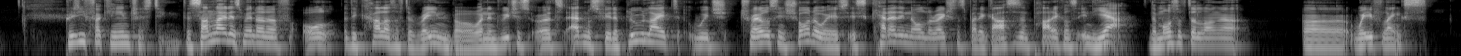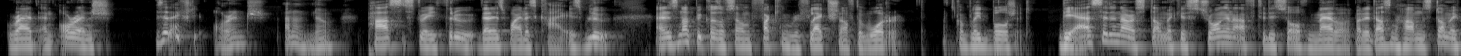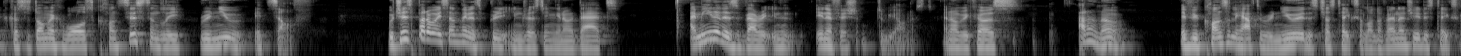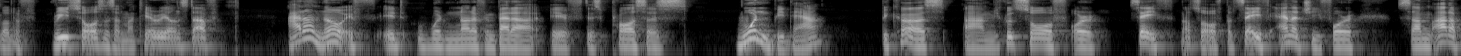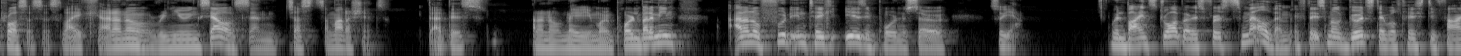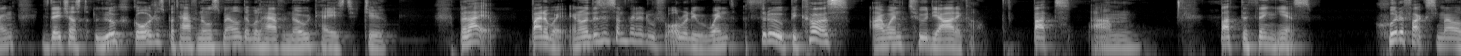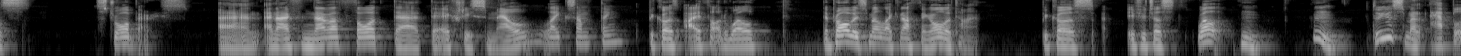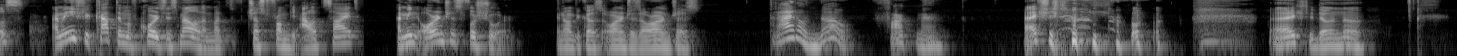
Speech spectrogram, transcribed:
pretty fucking interesting. The sunlight is made out of all the colors of the rainbow. When it reaches Earth's atmosphere, the blue light, which travels in shorter waves, is scattered in all directions by the gases and particles in the air. The most of the longer uh, wavelengths, red and orange, is it actually orange? I don't know. Pass straight through. That is why the sky is blue. And it's not because of some fucking reflection of the water. Complete bullshit. The acid in our stomach is strong enough to dissolve metal, but it doesn't harm the stomach because the stomach walls consistently renew itself. Which is, by the way, something that's pretty interesting, you know, that I mean, it is very in inefficient, to be honest, you know, because I don't know. If you constantly have to renew it, this just takes a lot of energy, this takes a lot of resources and material and stuff. I don't know if it would not have been better if this process wouldn't be there because um, you could solve or save, not solve, but save energy for some other processes, like, I don't know, renewing cells and just some other shit. That is, I don't know, maybe more important. But I mean, I don't know, food intake is important. So, so yeah. When buying strawberries, first smell them. If they smell good, they will taste divine. If they just look gorgeous but have no smell, they will have no taste too. But I, by the way, you know, this is something that we've already went through because I went to the article. But um, but the thing is, who the fuck smells strawberries? And and I've never thought that they actually smell like something because I thought, well, they probably smell like nothing all the time. Because if you just well, hmm, hmm, do you smell apples? I mean, if you cut them, of course you smell them, but just from the outside. I mean, oranges for sure, you know, because oranges are oranges. But I don't know. Fuck, man. I actually don't know. I actually don't know.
